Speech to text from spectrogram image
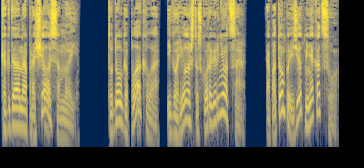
Когда она прощалась со мной, то долго плакала и говорила, что скоро вернется, а потом повезет меня к отцу.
